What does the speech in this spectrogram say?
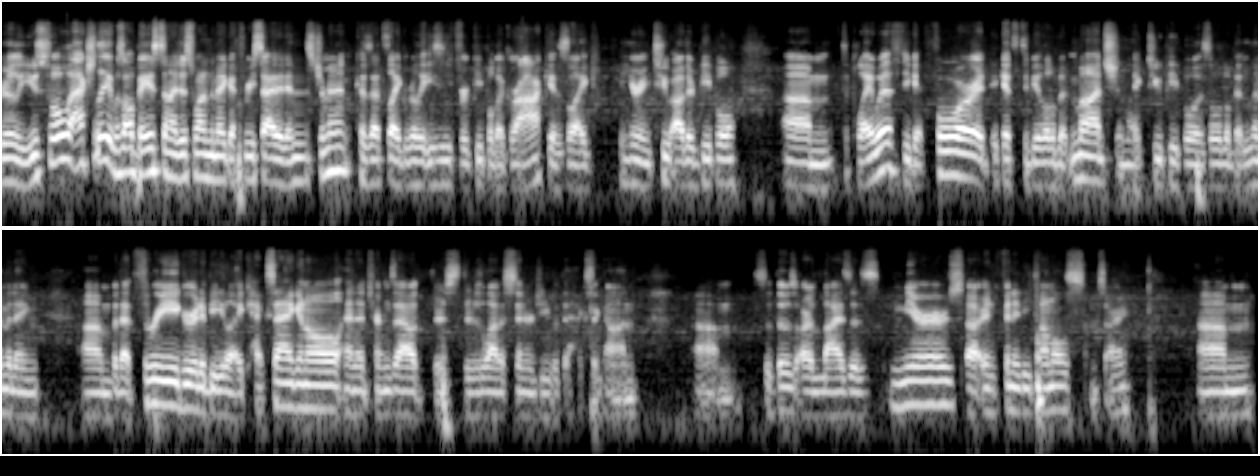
really useful. Actually, it was all based on I just wanted to make a three-sided instrument because that's like really easy for people to grok. Is like hearing two other people um, to play with. You get four, it, it, gets to be a little bit much, and like two people is a little bit limiting. Um, but that three grew to be like hexagonal, and it turns out there's there's a lot of synergy with the hexagon. Um, so those are Liza's mirrors, uh, infinity tunnels. I'm sorry. Um,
